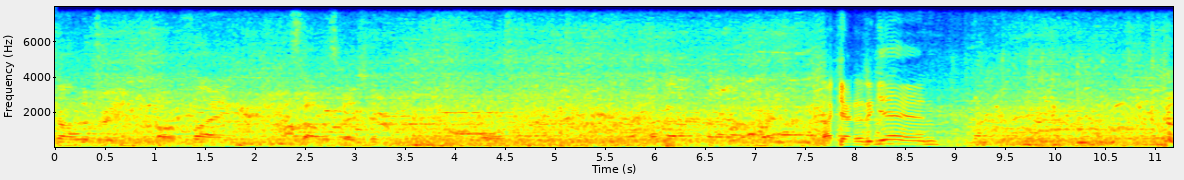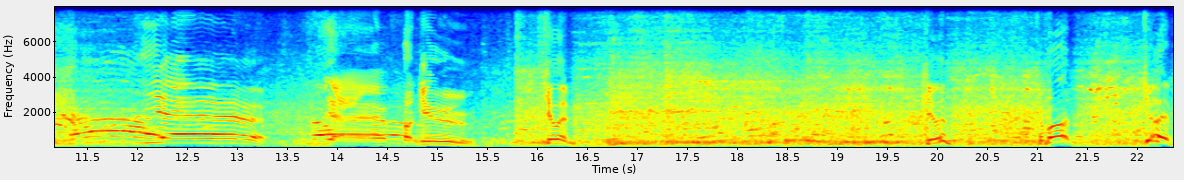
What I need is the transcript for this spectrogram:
Childhood dream of flying a Star Wars spaceship. Back at it again. yeah! Yeah! Fuck you! Kill him! Kill him! Come on! Kill him!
